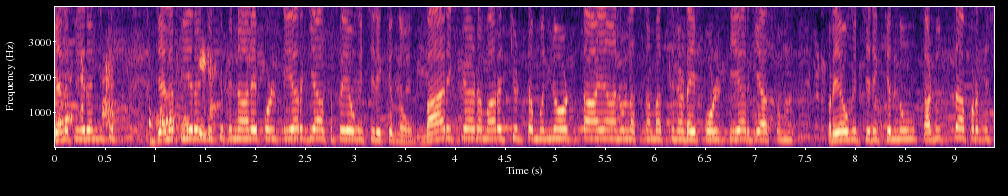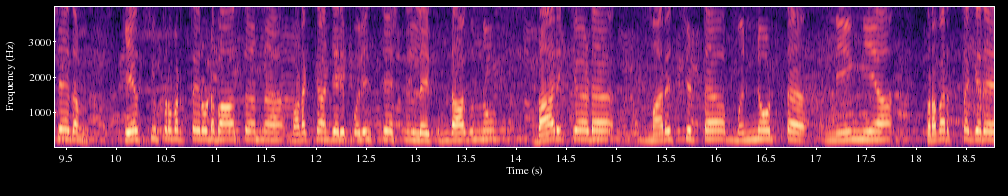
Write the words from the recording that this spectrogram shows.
ജലപീരങ്കിക്ക് ജലപീരങ്കിക്ക് പിന്നാലെ ഇപ്പോൾ ടിയർ ഗ്യാസ് പ്രയോഗിച്ചിരിക്കുന്നു. ബാരിക്കേഡ് മറിച്ചിട്ട് മുന്നോട്ടായാനുള്ള ശ്രമത്തിനിടെ ഇപ്പോൾ ടിയർ ഗ്യാസും പ്രയോഗിച്ചിരിക്കുന്നു. കടുത്ത പ്രതിഷേധം കെ എസ് യു പ്രവർത്തകരുടെ ഭാഗത്ത് നിന്ന് വടക്കാഞ്ചേരി പോലീസ് സ്റ്റേഷനിലേക്ക് ഉണ്ടാകുന്നു. ബാരിക്കേഡ് മറിച്ചിട്ട് മുന്നോട്ട് നീങ്ങിയ പ്രവർത്തകരെ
